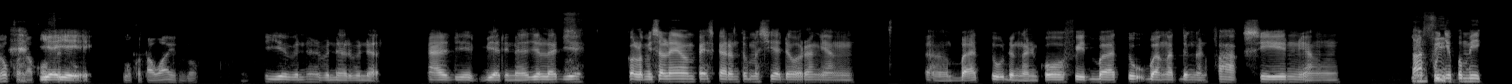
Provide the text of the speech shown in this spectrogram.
lo kena covid, Iya iya. gue ketawain lo. Iya benar benar benar. Nah, dia biarin aja lah dia. Kalau misalnya sampai sekarang tuh masih ada orang yang eh, batu dengan COVID, batu banget dengan vaksin, yang yang punya pemik,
